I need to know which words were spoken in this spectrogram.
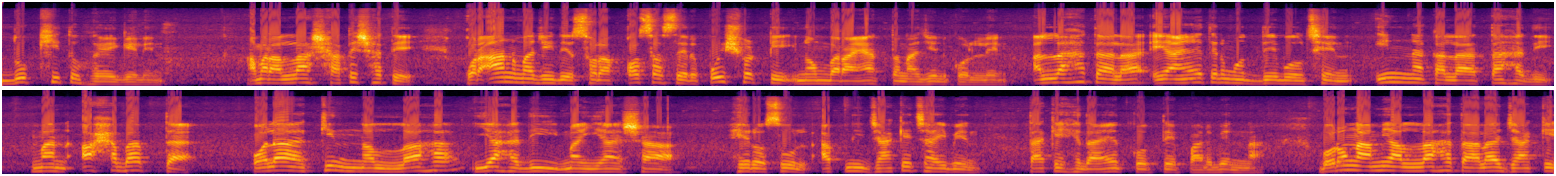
দুঃখিত হয়ে গেলেন। আমার আল্লাহর সাথে সাথে কোরআন মাজিদে সোরা কসাসের পঁয়ষট্টি নম্বর আয়াত নাজিল করলেন। আল্লাহ তালা এই আয়াতের মধ্যে বলছেন ইন্না কালা তাহাদি মান আহবাবতা ওলা কিন্নাল্লাহ ইয়াহাদি মাইয়া শাহ হে রসুল, আপনি যাকে চাইবেন তাকে হেদায়েত করতে পারবেন না। বরং আমি আল্লাহ তালা যাকে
